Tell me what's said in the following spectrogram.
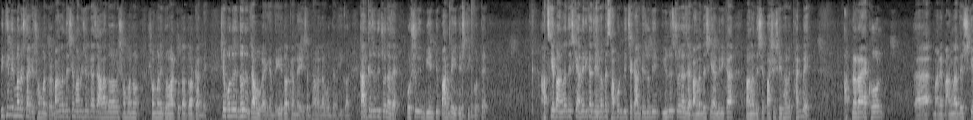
পৃথিবীর মানুষ তাকে সম্মান করে। বাংলাদেশের মানুষের কাছে আলাদাভাবে সম্মান সম্মানিত হওয়ার তো তার দরকার নেই। সে বলে ধরো যাব গা এখান থেকে। এই দরকার নেই এইসব ঝামেলার মধ্যে ই কর কালকে যদি চলে যায়, পরশুদিন বিএনপি পারবে এই দেশ ঠিক করতে? আজকে বাংলাদেশকে আমেরিকা যেভাবে সাপোর্ট দিচ্ছে, কালকে যদি ইউনুস চলে যায়, বাংলাদেশকে আমেরিকা বাংলাদেশের পাশে সেভাবে থাকবে? আপনারা এখন মানে বাংলাদেশকে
